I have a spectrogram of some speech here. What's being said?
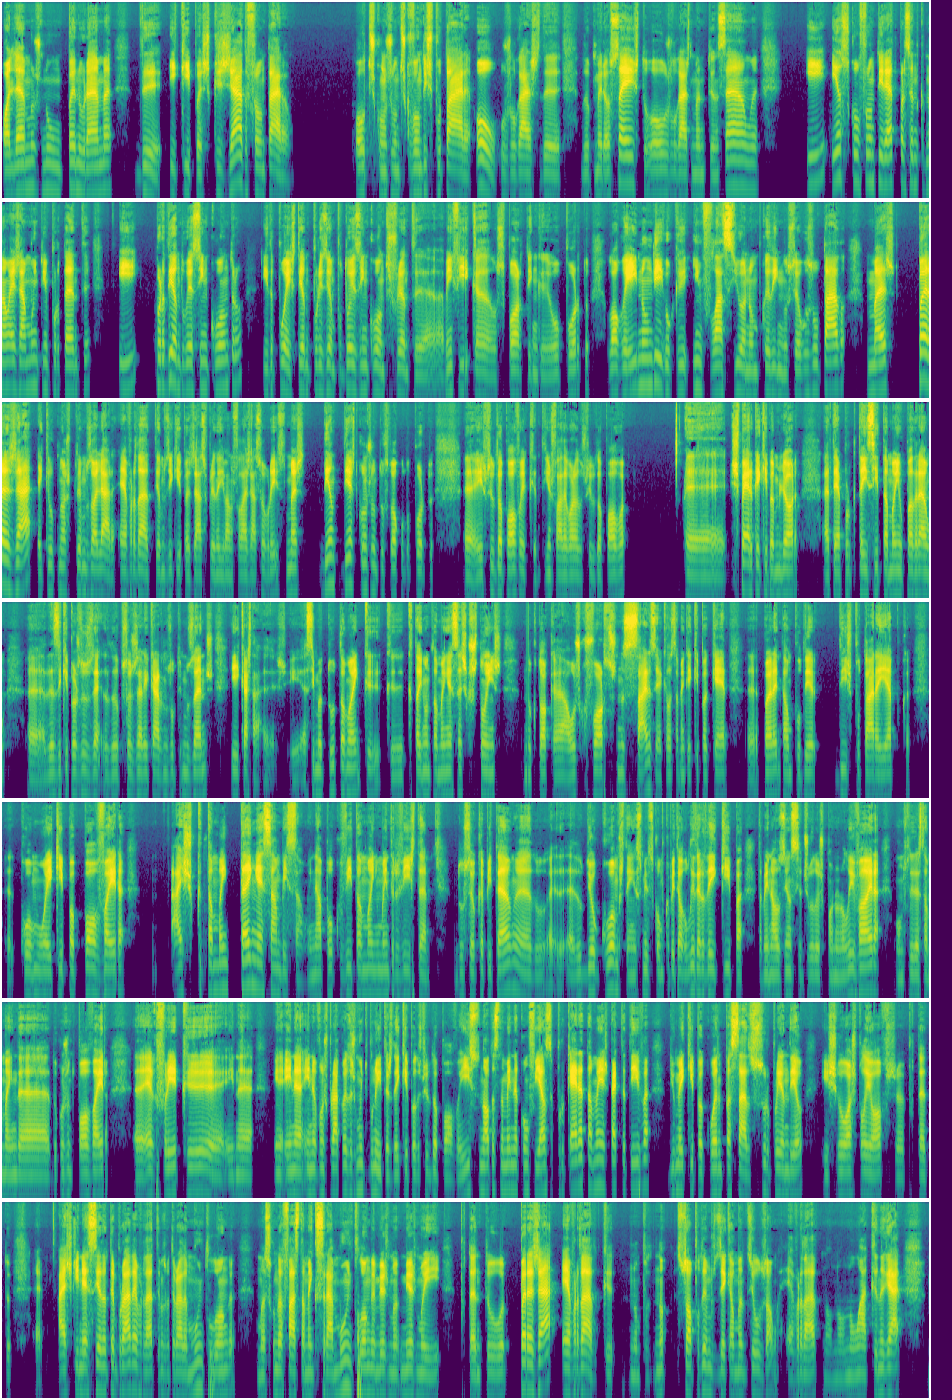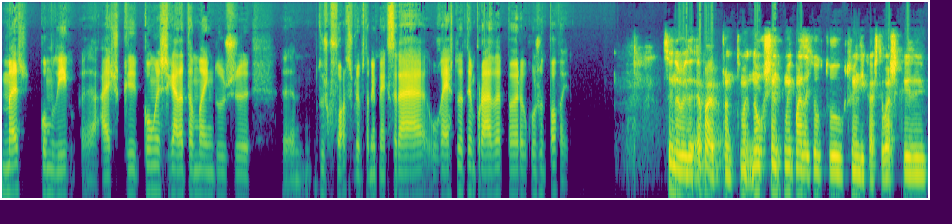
olhamos num panorama de equipas que já defrontaram outros conjuntos que vão disputar ou os lugares de, de primeiro ou sexto, ou os lugares de manutenção, e esse confronto direto, parecendo que não é já muito importante, e perdendo esse encontro, e depois tendo, por exemplo, dois encontros frente a Benfica, o Sporting ou o Porto, logo aí não digo que inflaciona um bocadinho o seu resultado, mas para já, aquilo que nós podemos olhar, é verdade, temos equipas já surpreendentes e vamos falar já sobre isso, mas dentro deste conjunto do Futebol do Porto uh, e Espírito da Póvoa, que tínhamos falado agora do Espírito da Póvoa, Uh, espero que a equipa melhore, até porque tem sido também o padrão uh, das equipas do, José, do professor José Ricardo nos últimos anos, e cá está, e, acima de tudo também que, que, que, tenham também essas questões no que toca aos reforços necessários, é aquelas também que a equipa quer, para então poder disputar a época como a equipa poveira acho que também tem essa ambição. E há pouco vi também uma entrevista do seu capitão, eh, do, eh, do Diogo Gomes, tem assumido-se como capitão, líder da equipa, também na ausência de jogadores o Nuno Oliveira, um dos líderes também da, do conjunto Polveiro, eh, é referir que ainda, ainda, ainda vão esperar coisas muito bonitas da equipa do Espírito da Póvoa. E isso nota-se também na confiança, porque era também a expectativa de uma equipa que o ano passado surpreendeu e chegou aos playoffs, portanto, acho que ainda é cedo a temporada, é verdade, temos uma temporada muito longa, uma segunda fase também que será muito longa mesmo, mesmo aí, portanto, para já é verdade que não, não, só podemos dizer que é uma desilusão, é verdade, não, não, não há que negar, mas, como digo, acho que com a chegada também dos dos reforços, veremos também como é que será o resto da temporada para o conjunto Palveiro. Sem dúvida. Epá, pronto, não acrescento muito mais aquilo que tu, que tu indicaste. Eu acho que,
